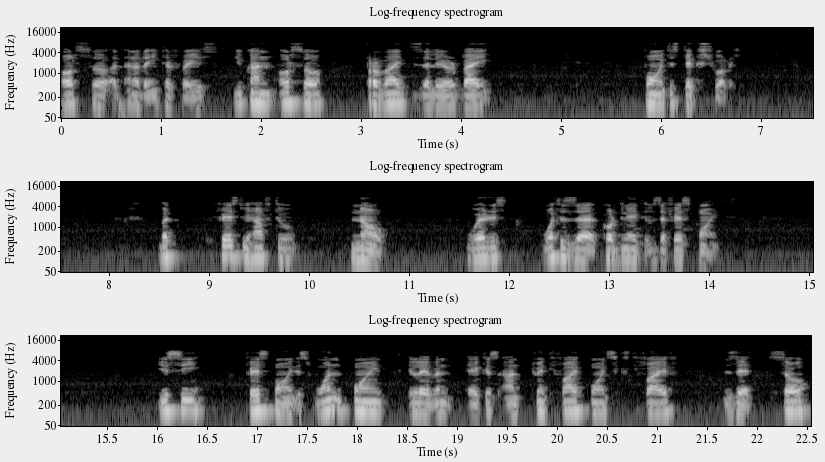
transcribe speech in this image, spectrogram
Also at another interface you can also provide the layer by points textually. But first we have to know where is what is the coordinate of the first point. You see first point is 1.11 x and 25.65 z. So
